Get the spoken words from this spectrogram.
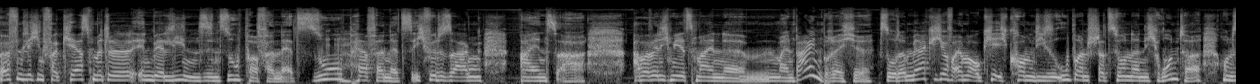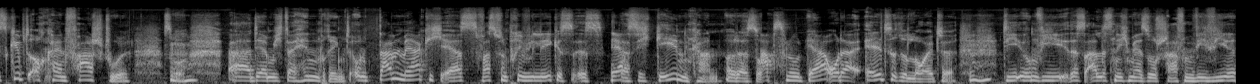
öffentlichen Verkehrsmittel in Berlin sind super vernetzt, super vernetzt. Ich würde sagen 1A. Aber wenn ich mir jetzt meine, mein Bein breche, so, dann merke ich auf einmal, okay, ich komme diese U-Bahn-Station da nicht runter und es gibt auch keinen Fahrstuhl, so, mhm. äh, der mich dahin bringt. Und dann merke ich erst, was für ein Privileg es ist, ja. dass ich gehen kann oder so. Absolut. Ja, oder ältere Leute, mhm. die irgendwie das alles nicht mehr so schaffen wie wir,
